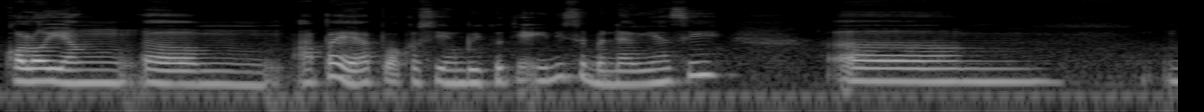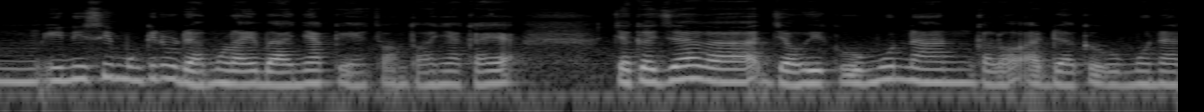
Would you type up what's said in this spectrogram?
kalau yang um, apa ya fokus yang berikutnya ini sebenarnya sih um, ini sih mungkin udah mulai banyak ya. Contohnya kayak jaga jarak, jauhi kerumunan, kalau ada kerumunan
